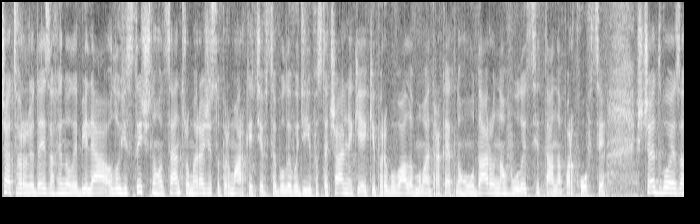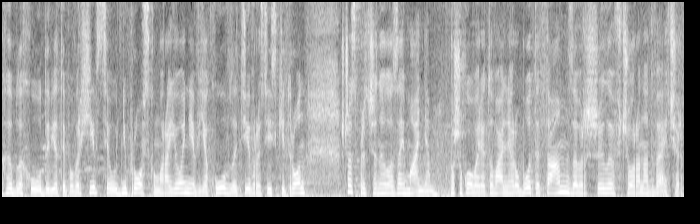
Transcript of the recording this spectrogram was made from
Четверо людей загинули біля логістичного центру мережі супермаркетів. Це були водії-постачальники, які перебували в момент ракетного удару на вулиці та на парковці. Ще двоє загиблих у дев'ятиповерхівці у Дніпровському районі, в яку влетів російський дрон, що спричинило займання. Пошуково-рятувальні роботи там завершили вчора надвечір.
